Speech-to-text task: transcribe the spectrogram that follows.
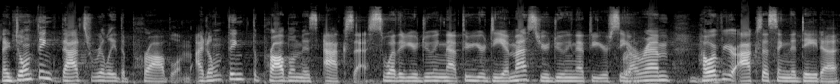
And I don't think that's really the problem. I don't think the problem is access. Whether you're doing that through your DMS, you're doing that through your CRM, however you're accessing the data,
